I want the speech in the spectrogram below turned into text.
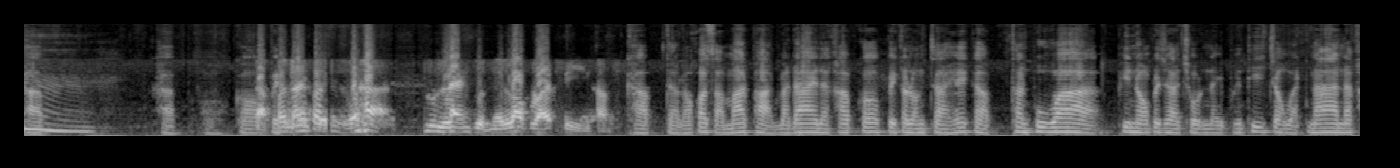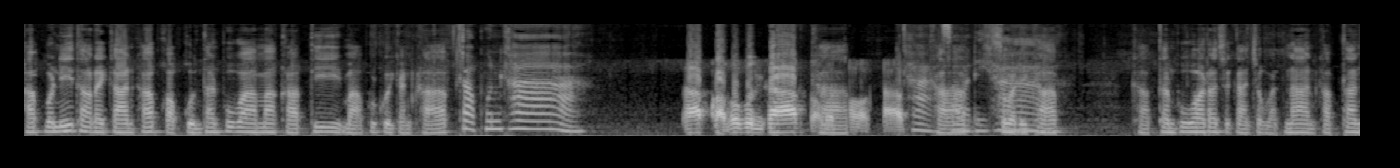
ครับอืมครับโอ้ก็ครับเป็เพนราะฉะนั้นก็ถือว่ารุนแรงสุดในรอบร้อยปีครับครับแต่เราก็สามารถผ่านมาได้นะครับ ก็เป็นกำลังใจให้กับท่านผู้ว่าพี่น้องประชาชนในพื้นที่จังหวัดน่านนะครับ วันนี้ทางรายการครับขอบคุณท่านผู้ว่ามากครับ ที่มาพูดคุยกันครับขอบคุณค่ะครับขอบพระคุณครับขอบคพรัระบคุณครับค่ะครับสวัสดีค่ะสวัสดีครับ ครับท่านผู้ว่าราชการจังหวัดน่านครับท่าน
